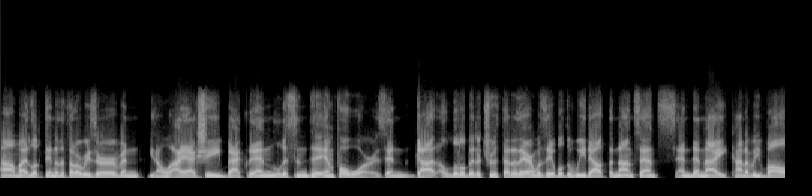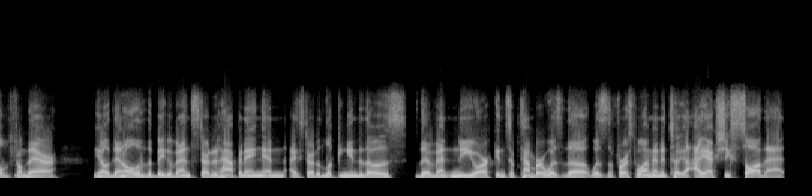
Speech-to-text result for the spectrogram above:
um, I looked into the Federal Reserve and, you know, I actually back then listened to InfoWars and got a little bit of truth out of there and was able to weed out the nonsense. And then I kind of evolved from there. you know, then all of the big events started happening and I started looking into those. The event in New York in September was the was the first one and it took I actually saw that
